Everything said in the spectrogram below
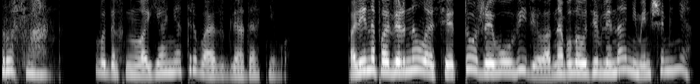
«Руслан!» — выдохнула я, не отрывая взгляда от него. Полина повернулась и тоже его увидела. Она была удивлена не меньше меня.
